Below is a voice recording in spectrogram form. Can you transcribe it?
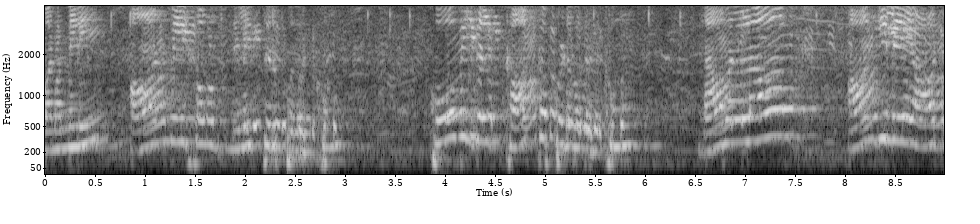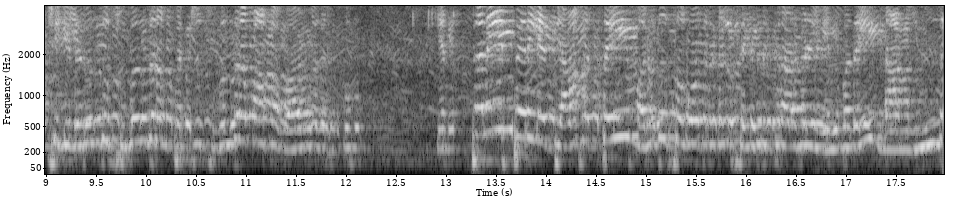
மண்ணில் ஆன்மீகம் நிலைத்திருப்பதற்கும் கோவில்கள் காக்கப்படுவதற்கும் நாமெல்லாம் ஆங்கிலேய ஆட்சியிலிருந்து சுதந்திரம் பெற்று சுதந்திரமாக வாழ்வதற்கும் எத்தனை பெரிய தியாகத்தை மருது சகோதரர்கள் செய்திருக்கிறார்கள் என்பதை நான் இந்த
